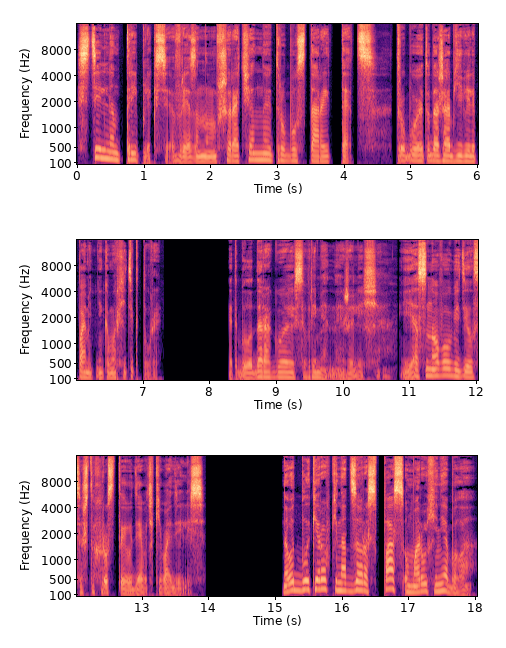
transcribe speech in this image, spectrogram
Стильном триплексе, врезанном в широченную трубу старый ТЭЦ. Трубу эту даже объявили памятником архитектуры. Это было дорогое и современное жилище, и я снова убедился, что хрусты у девочки водились. Но вот блокировки надзора «Спас» у Марухи не было,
